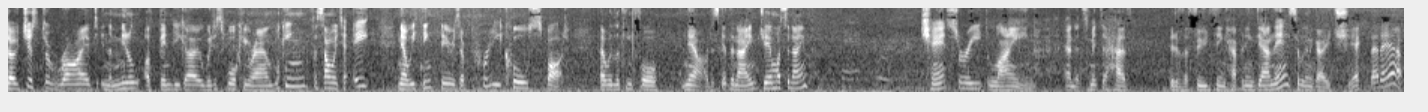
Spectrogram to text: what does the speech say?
So I've just arrived in the middle of Bendigo. We're just walking around looking for somewhere to eat. Now we think there is a pretty cool spot that we're looking for. Now I'll just get the name. Jen, what's the name? Chancery Lane. And it's meant to have a bit of a food thing happening down there. So we're gonna go check that out.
